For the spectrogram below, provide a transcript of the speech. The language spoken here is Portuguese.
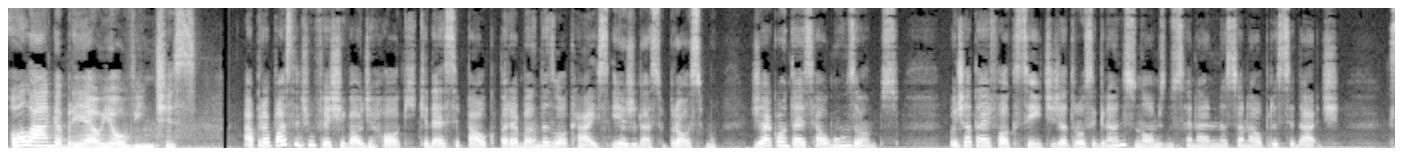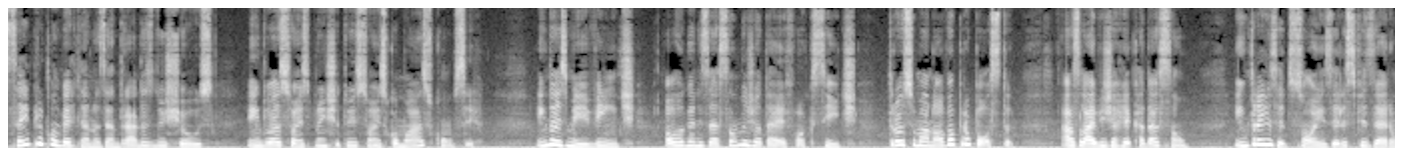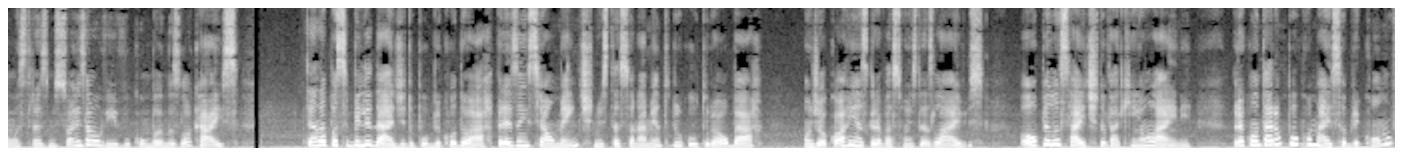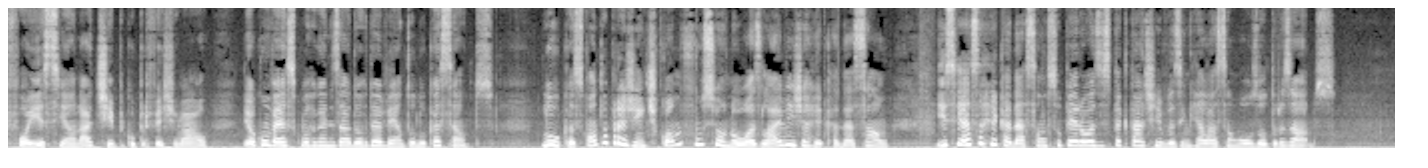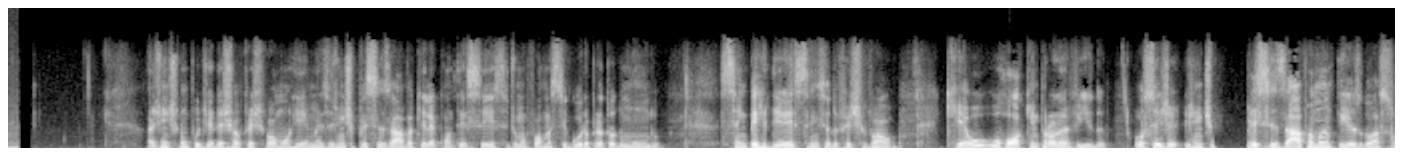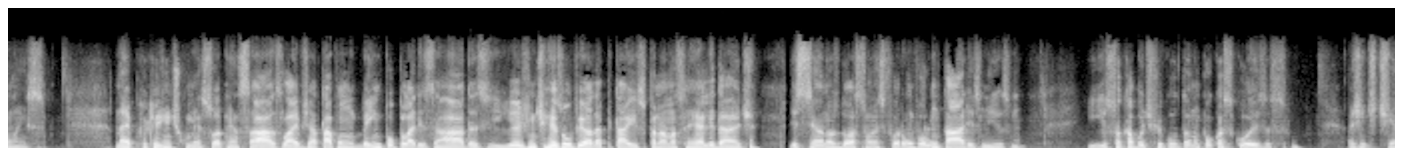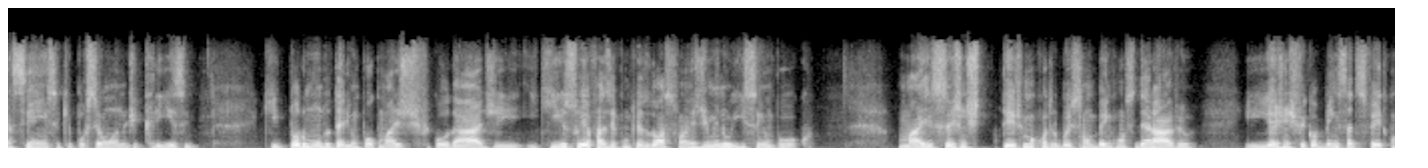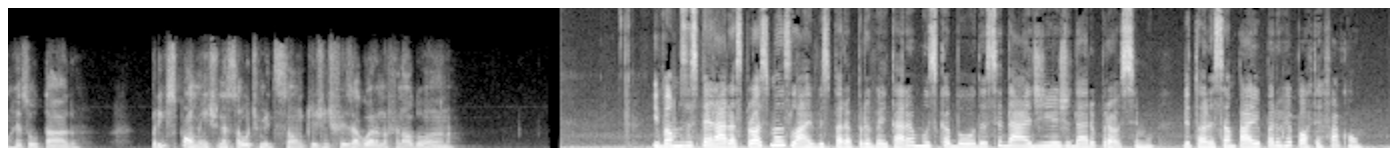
Olá, Gabriel e ouvintes! A proposta de um festival de rock que desse palco para bandas locais e ajudasse o próximo já acontece há alguns anos. O JF Fox City já trouxe grandes nomes do cenário nacional para a cidade, sempre convertendo as entradas dos shows em doações para instituições como a Asconcert. Em 2020, a organização do JF Fox City trouxe uma nova proposta, as lives de arrecadação. Em três edições, eles fizeram as transmissões ao vivo com bandas locais, tendo a possibilidade do público doar presencialmente no estacionamento do Cultural Bar, onde ocorrem as gravações das lives, ou pelo site do Vaquinha Online. Para contar um pouco mais sobre como foi esse ano atípico para o festival, eu converso com o organizador do evento, Lucas Santos. Lucas, conta pra gente como funcionou as lives de arrecadação e se essa arrecadação superou as expectativas em relação aos outros anos. A gente não podia deixar o festival morrer, mas a gente precisava que ele acontecesse de uma forma segura para todo mundo, sem perder a essência do festival, que é o, o rock em prol da vida. Ou seja, a gente precisava manter as doações. Na época que a gente começou a pensar, as lives já estavam bem popularizadas e a gente resolveu adaptar isso para a nossa realidade. Esse ano as doações foram voluntárias mesmo. E isso acabou dificultando um pouco as coisas. A gente tinha ciência que por ser um ano de crise, que todo mundo teria um pouco mais de dificuldade e que isso ia fazer com que as doações diminuíssem um pouco. Mas a gente teve uma contribuição bem considerável e a gente ficou bem satisfeito com o resultado, principalmente nessa última edição que a gente fez agora no final do ano. E vamos esperar as próximas lives para aproveitar a música boa da cidade e ajudar o próximo. Vitória Sampaio para o repórter Facom.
